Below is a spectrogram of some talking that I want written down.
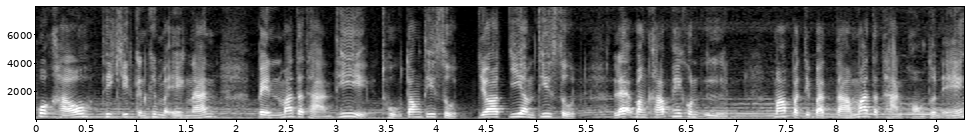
พวกเขาที่คิดกันขึ้นมาเองนั้น เป็นมาตรฐานที่ถูกต้องที่สุด ยอดเยี่ยมที่สุด และบังคับให้คนอื่น มาปฏิบัติตามมาตรฐานของตนเอง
